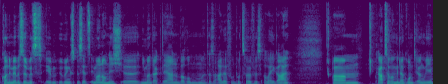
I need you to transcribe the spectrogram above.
Konnte mir bis, bis eben übrigens bis jetzt immer noch nicht äh, niemand erklären, warum das Aleph und O12 ist, aber egal. Ähm, gab es ja vom Hintergrund irgendwie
